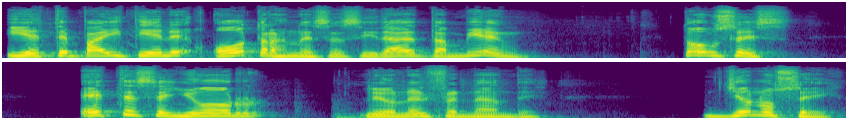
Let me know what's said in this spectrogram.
Y este país tiene otras necesidades también. Entonces, este señor Leonel Fernández, yo no sé,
